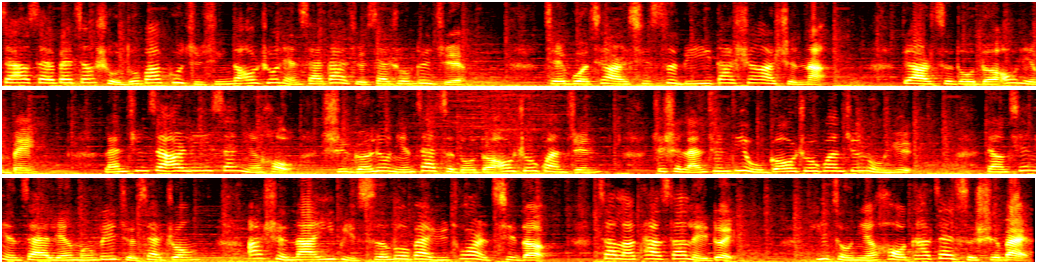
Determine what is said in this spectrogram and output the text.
在阿塞拜疆首都巴库举行的欧洲联赛大决赛中对决，结果切尔西4比1大胜阿什纳，第二次夺得欧联杯。蓝军在2013年后，时隔六年再次夺得欧洲冠军。这是蓝军第五个欧洲冠军荣誉。两千年在联盟杯决赛中，阿什纳一比四落败于土耳其的萨拉塔萨雷队。一九年后，他再次失败，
